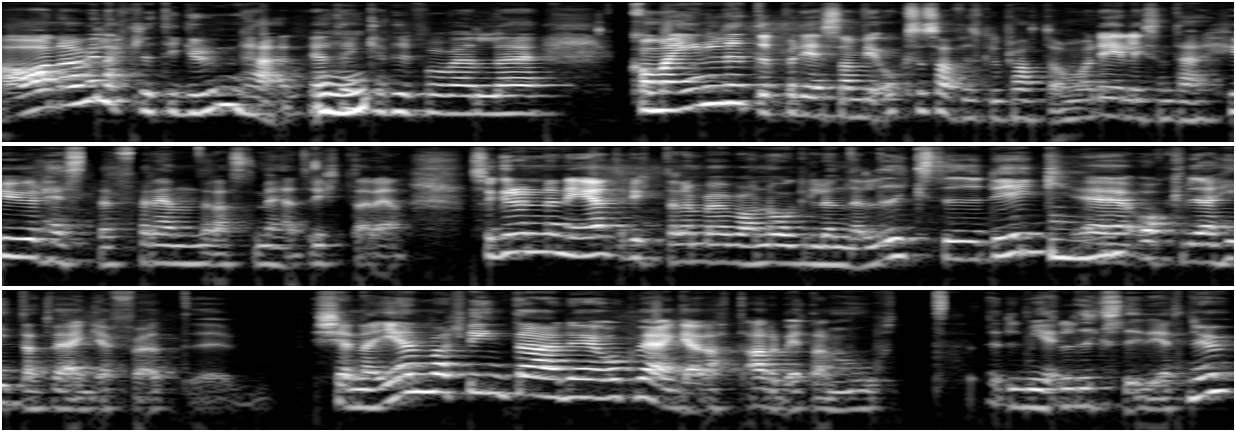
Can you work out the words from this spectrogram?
Ja, nu har vi lagt lite grund här. Jag mm. tänker att vi får väl eh, komma in lite på det som vi också sa att vi skulle prata om och det är liksom det här hur hästen förändras med ryttaren. Så grunden är att ryttaren behöver vara någorlunda liksidig mm. Eh, och vi har hittat vägar för att eh, känna igen vart vi inte är det och vägar att arbeta mot mer liksidighet nu.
